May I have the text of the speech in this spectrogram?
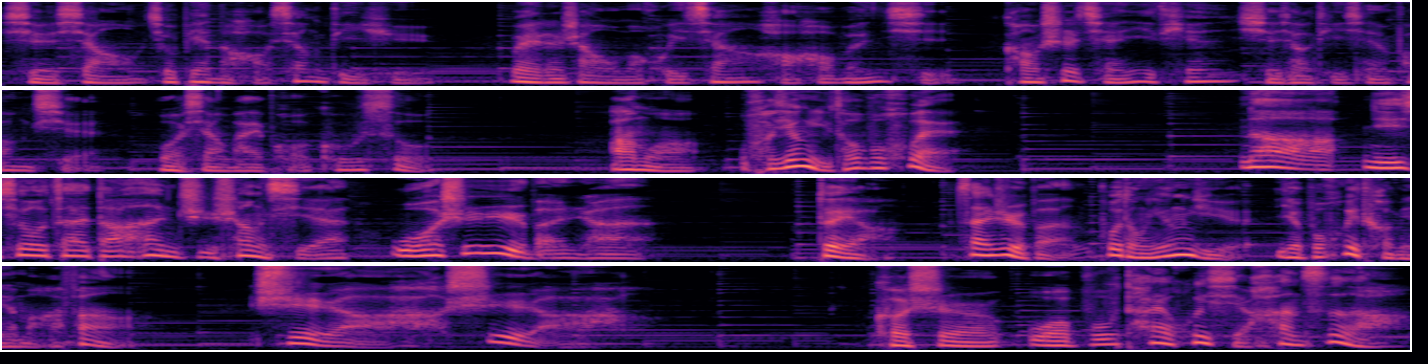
学校就变得好像地狱。为了让我们回家好好温习，考试前一天学校提前放学。我向外婆哭诉：“阿嬷，我英语都不会。”那你就在答案纸上写“我是日本人”。对呀，在日本不懂英语也不会特别麻烦啊。是啊，是啊。可是我不太会写汉字啊。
